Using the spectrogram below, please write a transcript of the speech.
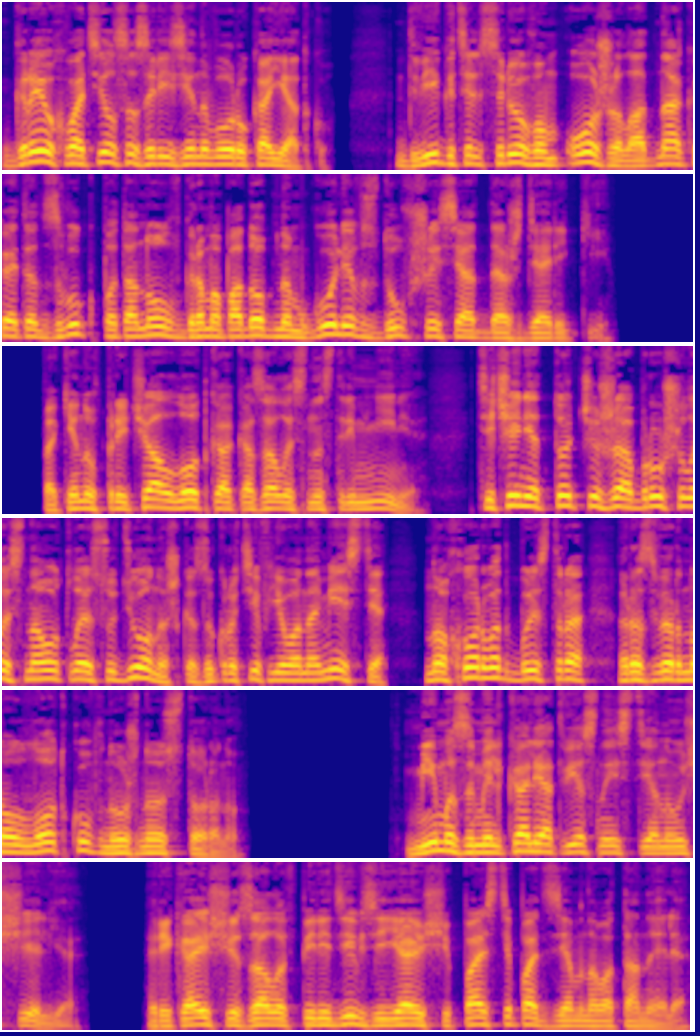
Грей ухватился за резиновую рукоятку. Двигатель с ревом ожил, однако этот звук потонул в громоподобном гуле вздувшейся от дождя реки. Покинув причал, лодка оказалась на стремнине. Течение тотчас же обрушилось на утлое суденышко, закрутив его на месте, но Хорват быстро развернул лодку в нужную сторону. Мимо замелькали отвесные стены ущелья. Река исчезала впереди в зияющей пасти подземного тоннеля.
